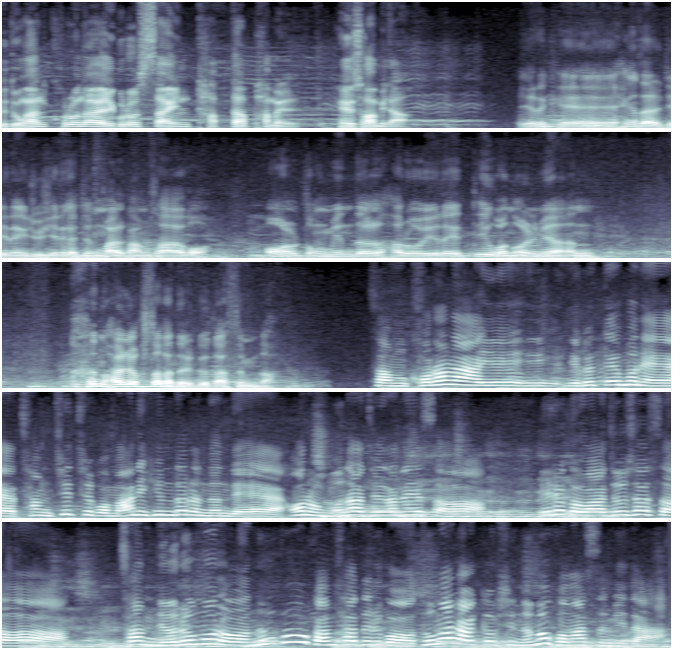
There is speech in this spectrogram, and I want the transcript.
그동안 코로나19로 쌓인 답답함을 해소합니다. 이렇게 행사를 진행해 주시니까 정말 감사하고 오늘 동민들 하루 이렇게 뛰고 놀면 큰 활력소가 될 것 같습니다. 참 코로나 이- 이것 때문에 참 지치고 많이 힘들었는데 오늘 문화재단에서 이렇게 와주셔서 참 여러모로 너무 감사드리고 두말할 것 없이 너무 고맙습니다.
